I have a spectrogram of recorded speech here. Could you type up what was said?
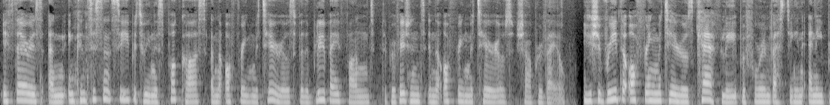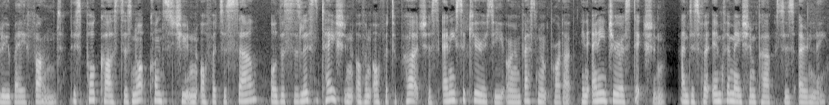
If there is an inconsistency between this podcast and the offering materials for the Blue Bay Fund, the provisions in the offering materials shall prevail. You should read the offering materials carefully before investing in any Blue Bay fund. This podcast does not constitute an offer to sell or the solicitation of an offer to purchase any security or investment product in any jurisdiction and is for information purposes only.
